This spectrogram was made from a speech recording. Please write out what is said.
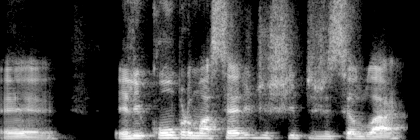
é, ele compra uma série de chips de celular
